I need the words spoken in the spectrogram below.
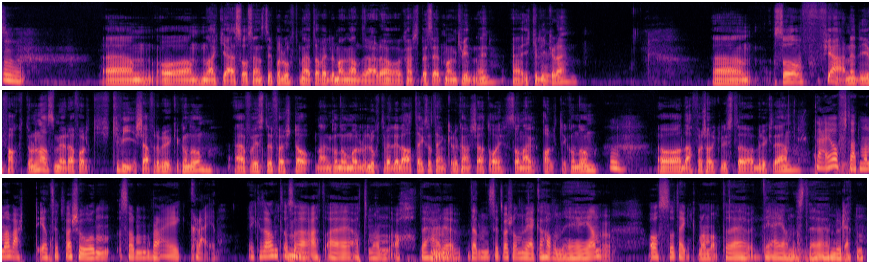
Um, og nå er ikke jeg så sensitiv på lukt, men jeg vet at veldig mange andre er det, og kanskje spesielt mange kvinner eh, ikke liker det. Um, så fjerne de faktorene da, som gjør at folk kvier seg for å bruke kondom. Eh, for hvis du først har åpna en kondom og lukter veldig lateks, så tenker du kanskje at oi, sånn er alltid kondom. Og derfor så har du ikke lyst til å bruke det igjen. Det er jo ofte at man har vært i en situasjon som blei klein. Ikke sant? Altså at, eh, at man åh, det her, den situasjonen vil jeg ikke havne i igjen. Ja. Og så tenker man at det, det er eneste muligheten.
